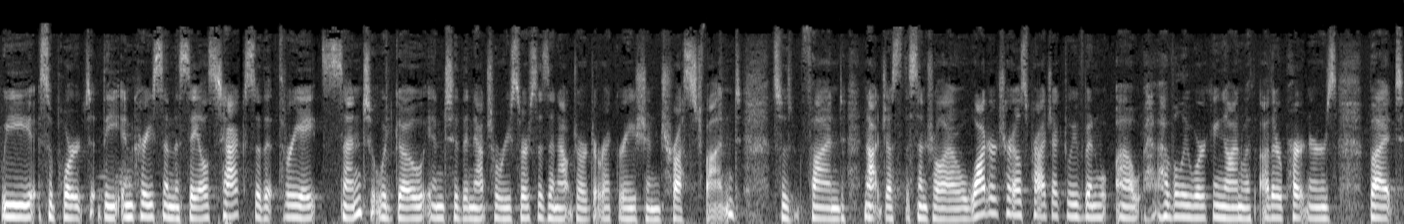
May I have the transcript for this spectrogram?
We support the increase in the sales tax so that three 38 cent would go into the Natural Resources and Outdoor Recreation Trust Fund. So fund not just the Central Iowa Water Trails project we've been uh, heavily working on with other partners, but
